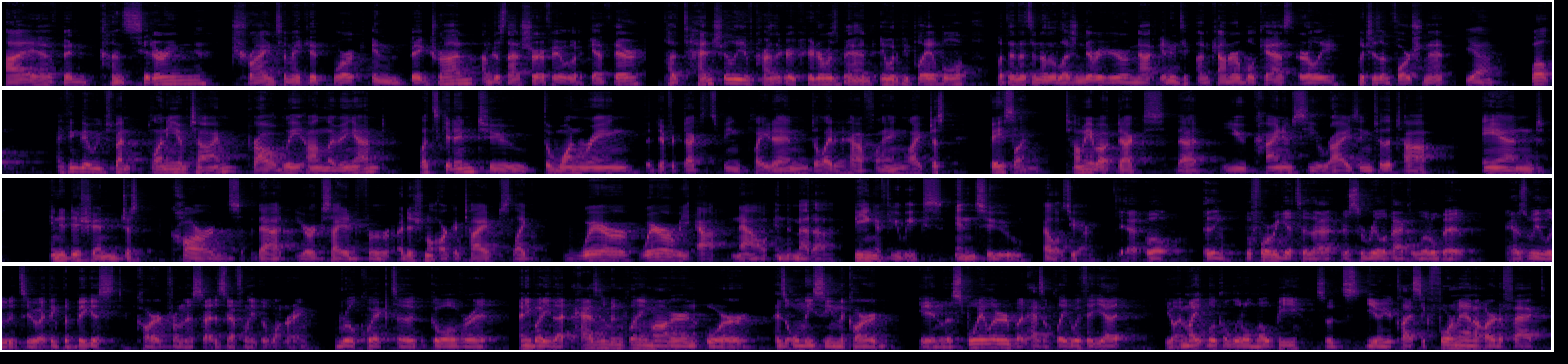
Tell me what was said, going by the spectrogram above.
I have been considering trying to make it work in Big Tron. I'm just not sure if it would get there. Potentially, if Karn the Great Creator was banned, it would be playable. But then that's another legendary you're not getting to uncounterable cast early, which is unfortunate. Yeah. Well, I think that we've spent plenty of time probably on Living End. Let's get into the One Ring, the different decks that's being played in, Delighted Halfling, like just baseline. Tell me about decks that you kind of see rising to the top. And in addition, just cards that you're excited for additional archetypes like where where are we at now in the meta being a few weeks into LOTR? Yeah, well, I think before we get to that, just to reel it back a little bit, as we alluded to, I think the biggest card from this set is definitely the One Ring. Real quick to go over it. Anybody that hasn't been playing Modern or has only seen the card in the spoiler but hasn't played with it yet, you know, it might look a little mopey. So it's, you know, your classic four mana artifact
